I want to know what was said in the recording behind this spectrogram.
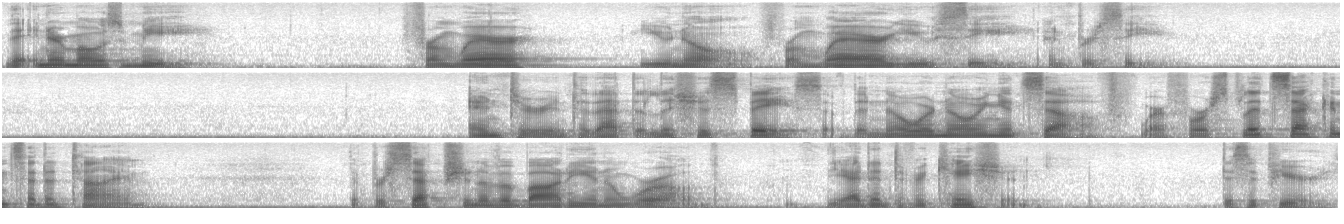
the innermost me, from where you know, from where you see and perceive. Enter into that delicious space of the knower knowing itself, where for split seconds at a time, the perception of a body in a world the identification disappears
